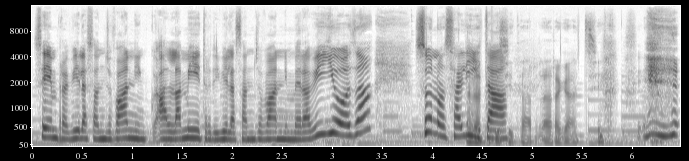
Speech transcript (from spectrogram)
Sempre a Villa San Giovanni, alla metro di Villa San Giovanni meravigliosa. Sono Andate a salita. visitarla, ragazzi. Sì.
